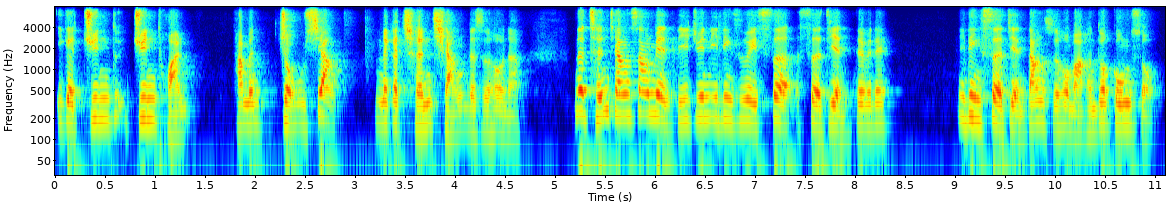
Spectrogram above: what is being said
一个军队军团，他们走向那个城墙的时候呢，那城墙上面敌军一定是会射射箭，对不对？一定射箭。当时候嘛，很多弓手。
